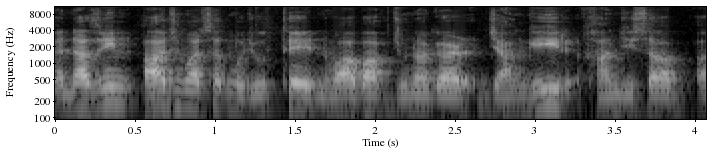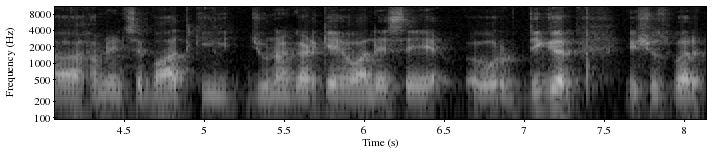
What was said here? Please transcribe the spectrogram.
नाजरीन, आज हमारे साथ मौजूद थे नवाब ऑफ़ जूनागढ़ जहांगीर खान जी साहब। हमने इनसे बात की जूनागढ़ के हवाले से और दीगर इश्यूज़ पर।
